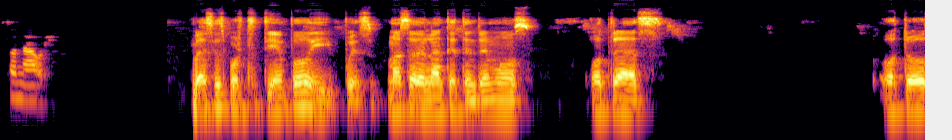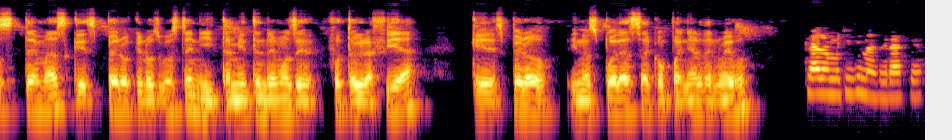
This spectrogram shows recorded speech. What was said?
Zona Gracias por tu tiempo y pues más adelante tendremos otras otros temas que espero que nos gusten y también tendremos de fotografía que espero y nos puedas acompañar de nuevo. Claro, muchísimas gracias.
